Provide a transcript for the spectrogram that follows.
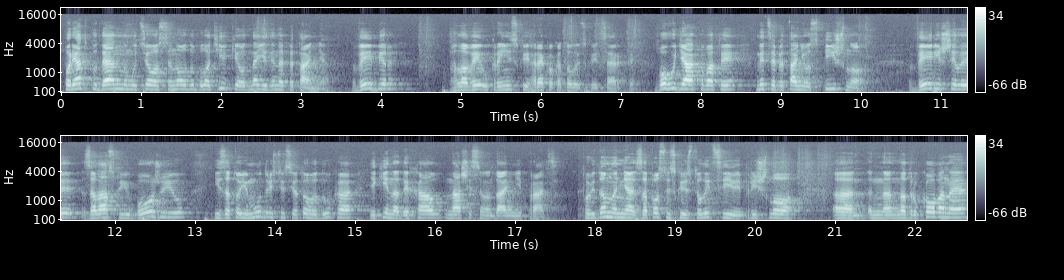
в порядку денному цього синоду було тільки одне єдине питання вибір глави Української греко-католицької церкви. Богу дякувати, ми це питання успішно вирішили за ласкою Божою і за тою мудрістю Святого Духа, який надихав наші синодальні праці. Повідомлення з апостольської столиці прийшло е, надруковане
